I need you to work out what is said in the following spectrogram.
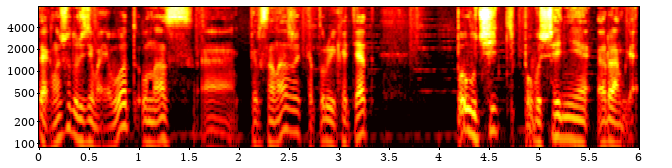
Так, ну что, друзья мои, вот у нас э, персонажи, которые хотят получить повышение ранга.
